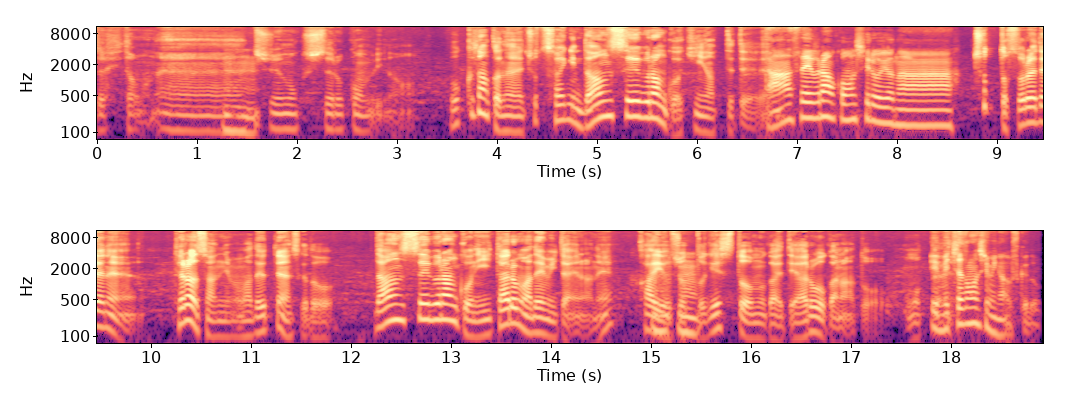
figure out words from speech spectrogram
ぜひともね、ん注目してるコンビな。僕なんかね、ちょっと最近男性ブランコが気になってて、男性ブランコ面白いよなちょっとそれでね、寺田さんにもまだ言ってないんですけど、男性ブランコに至るまでみたいなね、回をちょっとゲストを迎えてやろうかなと思って、え、ねめっちゃ楽しみなんですけど。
